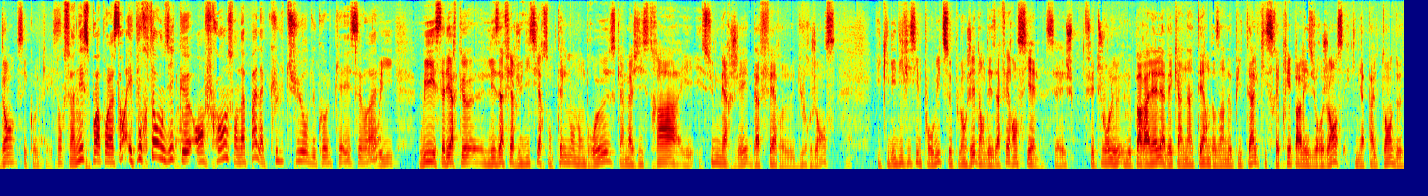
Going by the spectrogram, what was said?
dans ces cold cases. Donc c'est un espoir pour l'instant. Et pourtant, on dit qu'en France, on n'a pas la culture du cold case, c'est vrai? Oui, oui c'est-à-dire que les affaires judiciaires sont tellement nombreuses qu'un magistrat est, submergé d'affaires euh, d'urgence et qu'il est difficile pour lui de se plonger dans des affaires anciennes. Je fais toujours le, parallèle avec un interne dans un hôpital qui serait pris par les urgences et qui n'a pas le temps de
